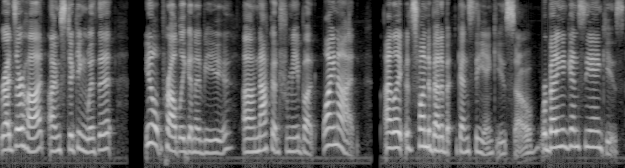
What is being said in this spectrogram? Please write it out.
Reds are hot. I'm sticking with it. You know, probably gonna be uh, not good for me, but why not? I like it's fun to bet against the Yankees, so we're betting against the Yankees.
